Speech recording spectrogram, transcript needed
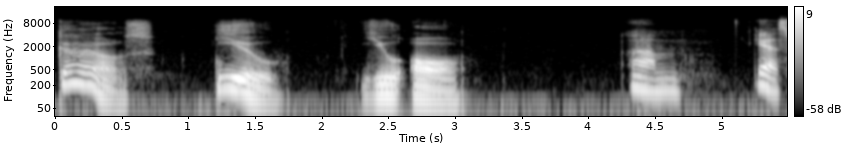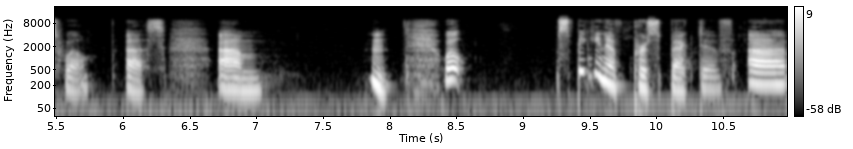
girls. You. You all. Um, yes, well, us. Um, hmm. Well, speaking of perspective, uh,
